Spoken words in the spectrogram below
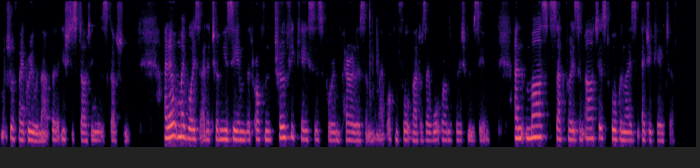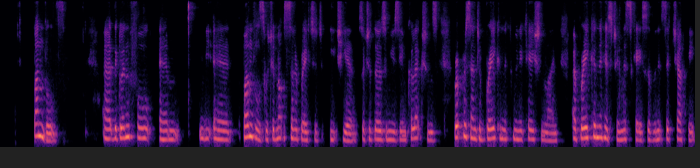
I'm not sure if I agree with that, but at least she's starting the discussion. I don't want my voice added to a museum that often trophy cases for imperialism. And I've often thought that as I walk around the British Museum. And Marz Saffore is an artist, organizer, and educator. Bundles. Uh, the Glenbow um, uh, Bundles, which are not celebrated each year, such as those in museum collections, represent a break in the communication line, a break in the history, in this case, of the Niitsitapi,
